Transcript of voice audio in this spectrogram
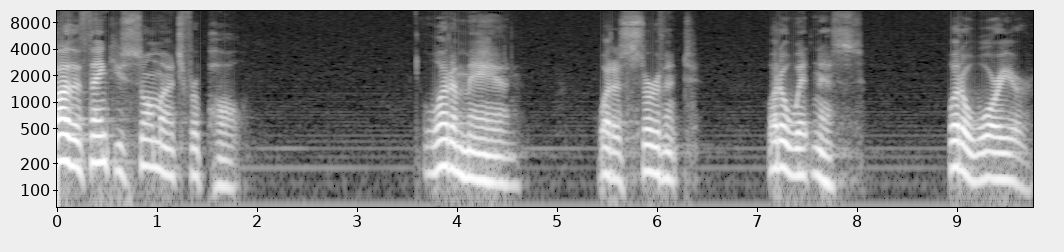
Father, thank you so much for Paul. What a man, what a servant, what a witness, what a warrior.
